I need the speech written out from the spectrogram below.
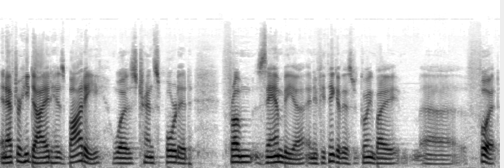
And after he died, his body was transported from Zambia, and if you think of this going by uh, foot,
